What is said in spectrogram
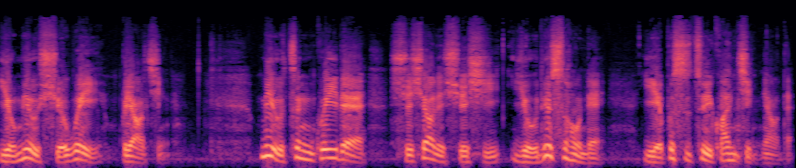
有没有学位不要紧，没有正规的学校的学习，有的时候呢，也不是最关紧要的。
